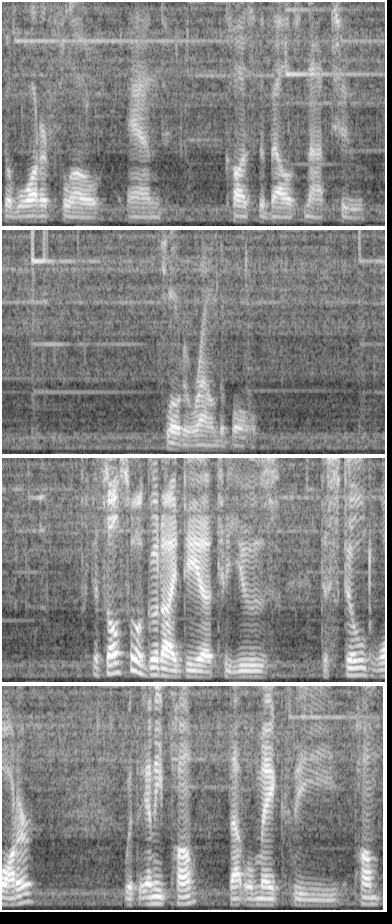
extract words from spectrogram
the water flow and cause the bells not to float around the bowl. It's also a good idea to use distilled water with any pump that will make the pump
